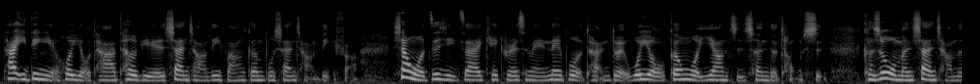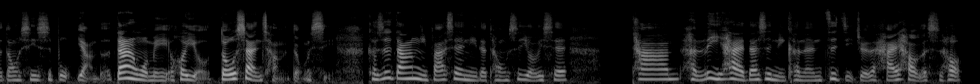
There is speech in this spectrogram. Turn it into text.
他一定也会有他特别擅长的地方跟不擅长的地方。像我自己在 CakeResume 内部的团队，我有跟我一样职称的同事，可是我们擅长的东西是不一样的。当然，我们也会有都擅长的东西。可是当你发现你的同事有一些他很厉害，但是你可能自己觉得还好的时候，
